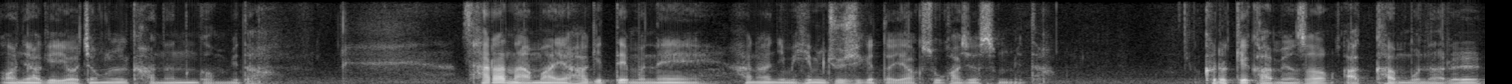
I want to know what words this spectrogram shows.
언약의 여정을 가는 겁니다. 살아남아야 하기 때문에 하나님이 힘 주시겠다 약속하셨습니다. 그렇게 가면서 악한 문화를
